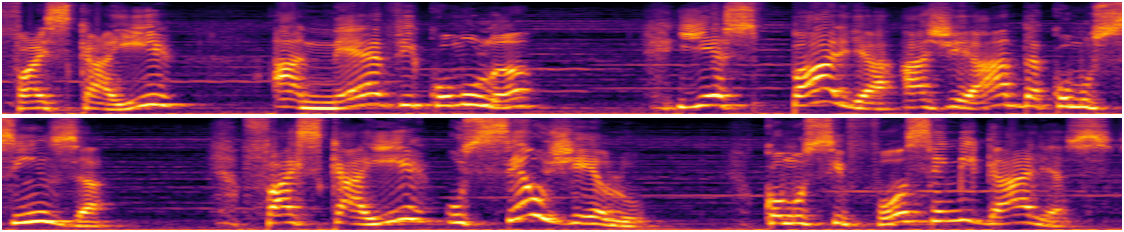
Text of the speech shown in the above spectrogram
Faz cair a neve como lã e espalha a geada como cinza. Faz cair o seu gelo como se fossem migalhas.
